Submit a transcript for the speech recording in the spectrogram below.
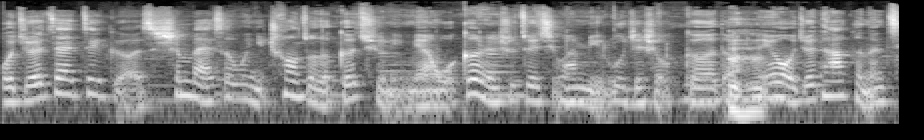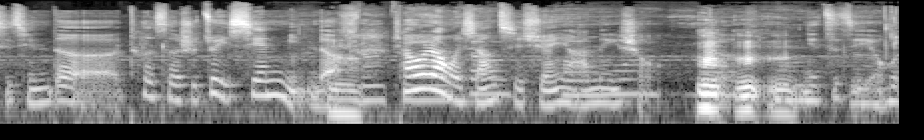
我觉得在这个深白色为你创作的歌曲里面，我个人是最喜欢《迷路》这首歌的，因为我觉得它可能齐秦的特色是最鲜明的，它会让我想起《悬崖》那一首。嗯嗯嗯，你自己也会？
